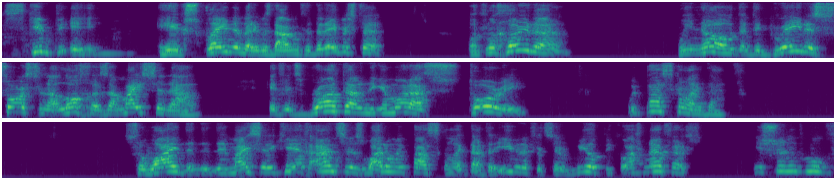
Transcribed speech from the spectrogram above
skimpy he explained him that he was down to the Rebishter. But Lechoida, we know that the greatest source in Aloha is a Maiser If it's brought out in the Gemara story, we pass him like that. So why the, the, the Maiser answers, why don't we pass like that? That even if it's a real Pikuach Nefesh, you shouldn't move.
